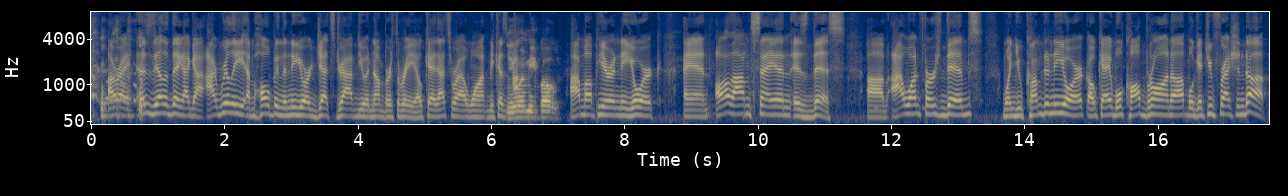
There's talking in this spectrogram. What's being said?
All right, this is the other thing I got. I really am hoping the New York Jets draft you at number three. Okay, that's where I want because You I'm, and me both. I'm up here in New York, and all I'm saying is this: um, I want first dibs. When you come to New York, okay, we'll call Braun up, we'll get you freshened up,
